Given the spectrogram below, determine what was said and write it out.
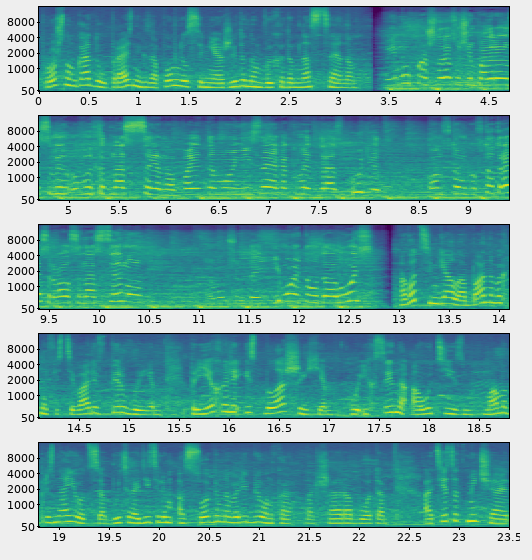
В прошлом году праздник запомнился неожиданным выходом на сцену. Ему в прошлый раз очень понравился выход на сцену, поэтому не знаю, как в этот раз будет. Он в, том, в тот раз рвался на сцену, в общем-то, ему это удалось. А вот семья Лобановых на фестивале впервые. Приехали из Балашихи. У их сына аутизм. Мама признается, быть родителем особенного ребенка – большая работа. Отец отмечает,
